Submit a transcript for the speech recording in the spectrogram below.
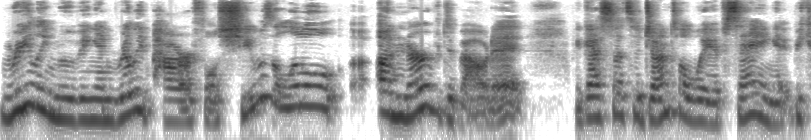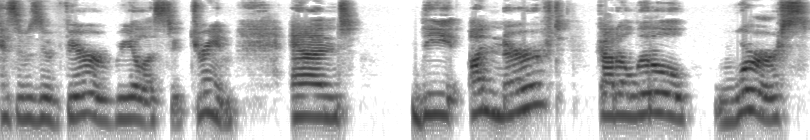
really moving and really powerful. She was a little unnerved about it. I guess that's a gentle way of saying it because it was a very realistic dream. And the unnerved got a little worse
